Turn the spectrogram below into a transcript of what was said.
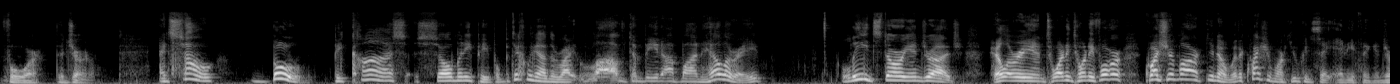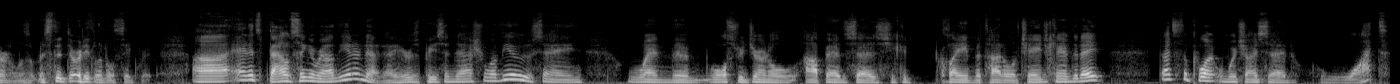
for the journal. And so, boom, because so many people, particularly on the right, love to beat up on Hillary, Lead story in Drudge. Hillary in 2024? Question mark. You know, with a question mark, you can say anything in journalism. It's the dirty little secret. Uh, and it's bouncing around the internet. Here's a piece in National Review saying when the Wall Street Journal op ed says she could claim the title of change candidate, that's the point in which I said, What?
